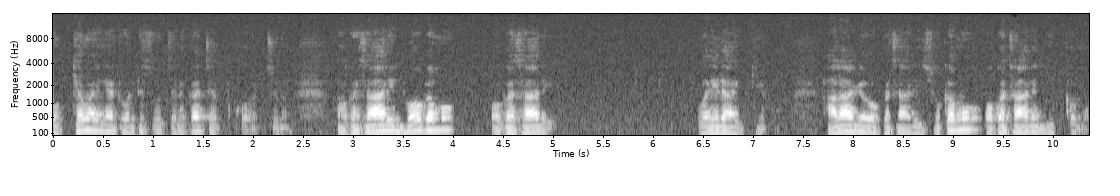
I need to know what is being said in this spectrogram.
ముఖ్యమైనటువంటి సూచనగా చెప్పుకోవచ్చును. ఒకసారి భోగము ఒకసారి వైరాగ్యము అలాగే ఒకసారి సుఖము ఒకసారి దుఃఖము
